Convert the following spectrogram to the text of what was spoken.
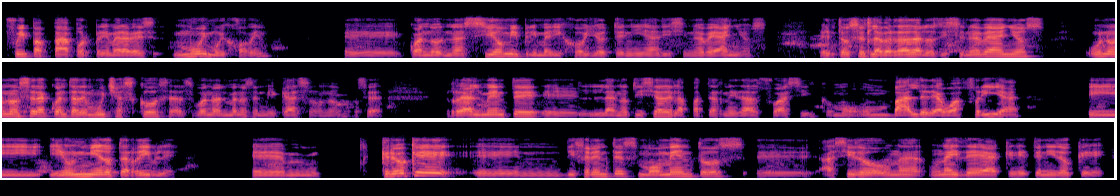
fui papá por primera vez muy, muy joven. Eh, cuando nació mi primer hijo yo tenía 19 años. Entonces, la verdad, a los 19 años uno no se da cuenta de muchas cosas, bueno, al menos en mi caso, ¿no? O sea, realmente eh, la noticia de la paternidad fue así como un balde de agua fría y, un miedo terrible. Em, creo que en diferentes momentos eh, ha sido una, una, idea que he tenido que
